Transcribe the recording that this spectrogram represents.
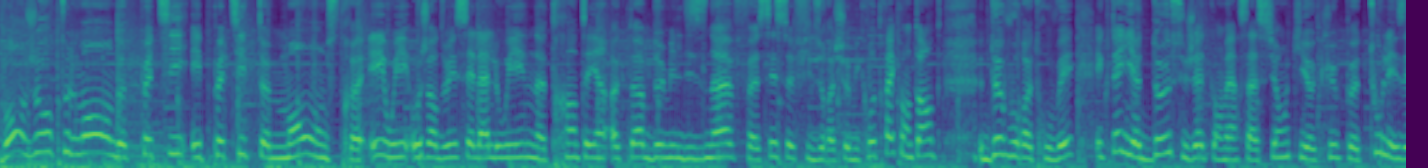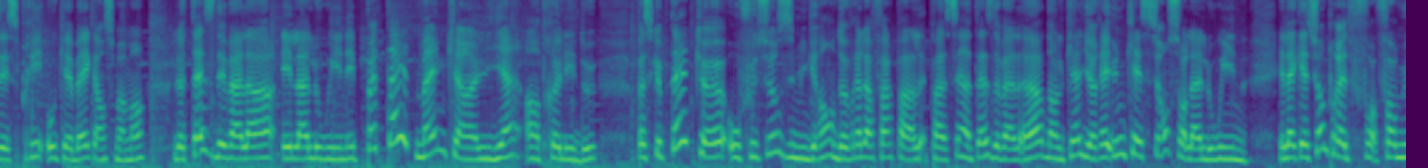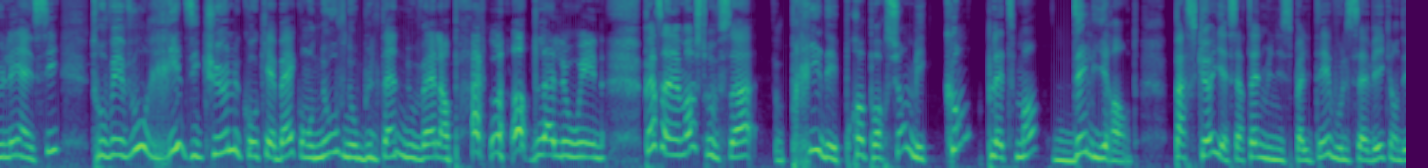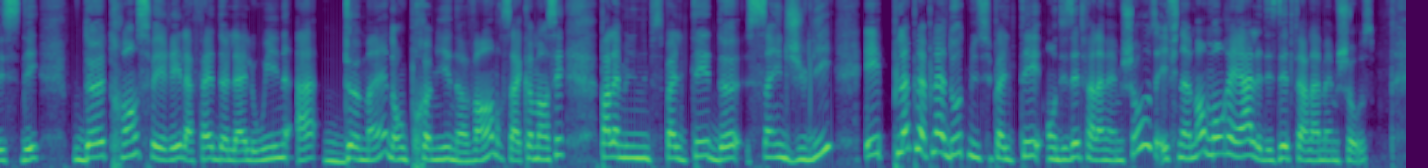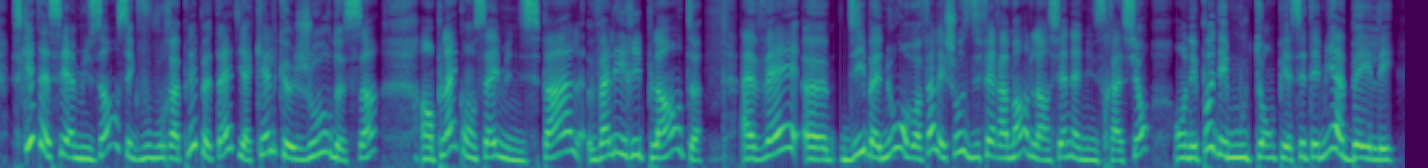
Bonjour tout le monde, petits et petites monstres. Et oui, aujourd'hui c'est l'Halloween, 31 octobre 2019. C'est Sophie Durocher au micro, très contente de vous retrouver. Écoutez, il y a deux sujets de conversation qui occupent tous les esprits au Québec en ce moment. Le test des valeurs et l'Halloween. Et peut-être même qu'il y a un lien entre les deux. Parce que peut-être qu'aux futurs immigrants, on devrait leur faire passer un test de valeurs dans lequel il y aurait une question sur l'Halloween. Et la question pourrait être formulée ainsi. Trouvez-vous ridicule qu'au Québec, on ouvre nos bulletins de nouvelles en parlant de l'Halloween. Personnellement, je trouve ça pris des proportions, mais complètement délirante parce qu'il y a certaines municipalités, vous le savez, qui ont décidé de transférer la fête de l'Halloween à demain, donc 1er novembre. Ça a commencé par la municipalité de Sainte-Julie et plein, plein, plein d'autres municipalités ont décidé de faire la même chose et finalement, Montréal a décidé de faire la même chose. Ce qui est assez amusant, c'est que vous vous rappelez peut-être, il y a quelques jours de ça, en plein conseil municipal, Valérie Plante avait euh, dit, ben nous, on va faire les choses différemment de l'ancienne administration. On n'est pas des moutons. Puis elle s'était mise à bêler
